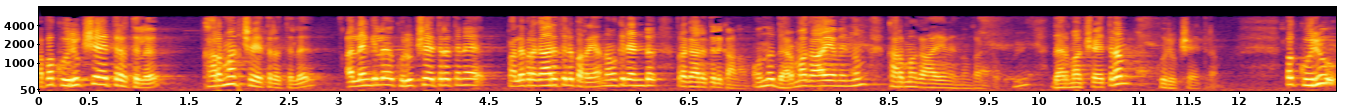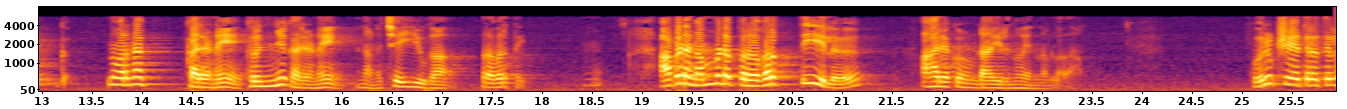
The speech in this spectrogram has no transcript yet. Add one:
അപ്പൊ കുരുക്ഷേത്രത്തിൽ കർമ്മക്ഷേത്രത്തിൽ അല്ലെങ്കിൽ കുരുക്ഷേത്രത്തിന് പല പ്രകാരത്തിൽ പറയാം. നമുക്ക് രണ്ട് പ്രകാരത്തിൽ കാണാം. ഒന്ന് ധർമ്മകായമെന്നും കർമ്മകായമെന്നും കണ്ടു. ധർമ്മക്ഷേത്രം കുരുക്ഷേത്രം. അപ്പൊ കുരു എന്ന് പറഞ്ഞാൽ കരണേ കൃഞ്ഞ് കരണേ എന്നാണ് ചെയ്യുക പ്രവൃത്തി അവിടെ നമ്മുടെ പ്രവൃത്തിയിൽ ആരൊക്കെ ഉണ്ടായിരുന്നു എന്നുള്ളതാണ്. കുരുക്ഷേത്രത്തിൽ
